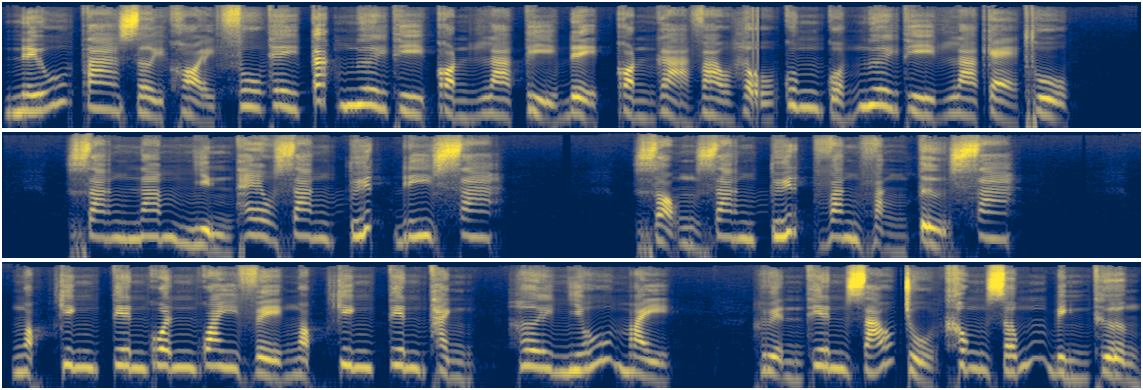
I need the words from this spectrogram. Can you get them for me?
nếu ta rời khỏi phu thê các ngươi thì còn là tỷ đệ còn gả vào hậu cung của ngươi thì là kẻ thù. Giang Nam nhìn theo Giang Tuyết đi xa. Giọng giang tuyết vang vẳng từ xa. Ngọc Kinh tiên quân quay về Ngọc Kinh tiên thành, hơi nhíu mày. Huyện thiên giáo chủ không giống bình thường.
